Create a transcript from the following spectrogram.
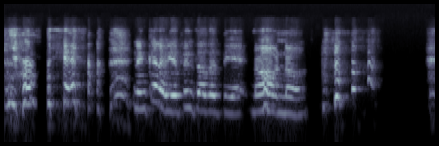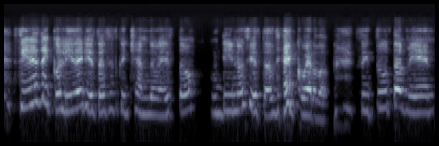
Nunca lo había pensado así, ¿eh? No, no. Si eres de Colíder y estás escuchando esto, dinos si estás de acuerdo. Si tú también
